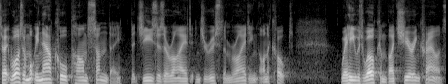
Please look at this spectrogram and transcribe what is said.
So it was on what we now call Palm Sunday that Jesus arrived in Jerusalem riding on a colt, where he was welcomed by cheering crowds.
